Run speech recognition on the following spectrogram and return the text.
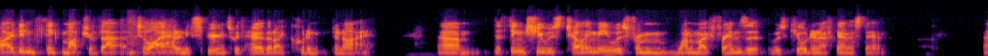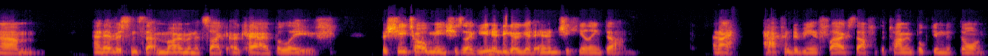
I didn't think much of that until I had an experience with her that I couldn't deny. Um, the thing she was telling me was from one of my friends that was killed in Afghanistan. Um, and ever since that moment, it's like, okay, I believe. But she told me, she's like, you need to go get energy healing done. And I happened to be in Flagstaff at the time and booked in with Dawn.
